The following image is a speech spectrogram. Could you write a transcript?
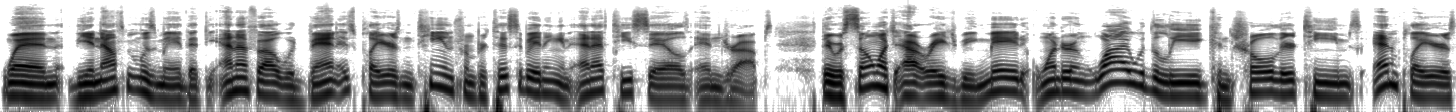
when the announcement was made that the NFL would ban its players and teams from participating in NFT sales and drops. There was so much outrage being made, wondering why would the league control their teams and players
